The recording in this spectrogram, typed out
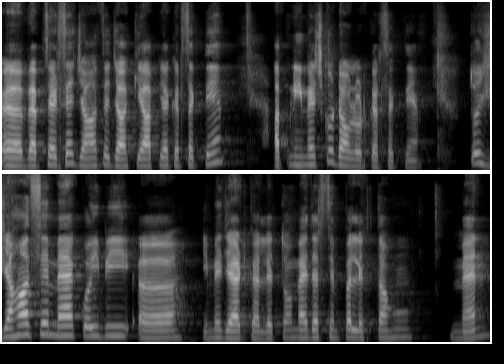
वेबसाइट्स हैं, जहाँ से जाके आप क्या कर सकते हैं, अपनी इमेज को डाउनलोड कर सकते हैं। तो यहाँ से मैं कोई भी इमेज ऐड कर लेता हूँ। मैं इधर सिंपल लिखता हूँ मैन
